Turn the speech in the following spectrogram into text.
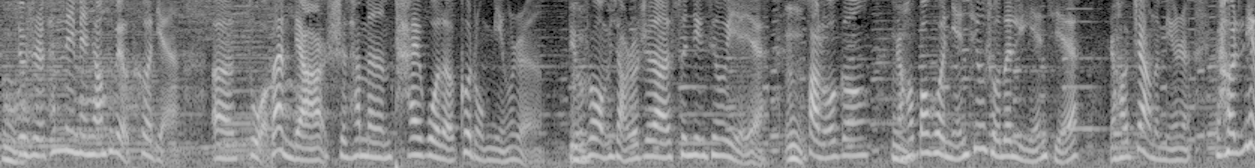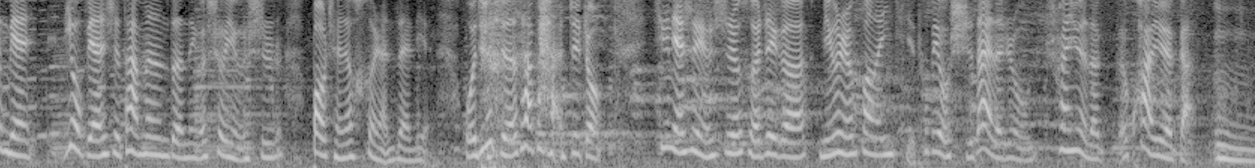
嗯就是他们那面墙特别有特点。呃，左半边是他们拍过的各种名人，比如说我们小时候知道孙敬修爷爷、嗯华罗庚，嗯然后包括年轻时候的李连杰，然后这样的名人，然后另边右边是他们的那个摄影师鲍晨就赫然在列。我就觉得他把这种青年摄影师和这个名人放在一起，特别有时代的这种穿越的呃跨越感。嗯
